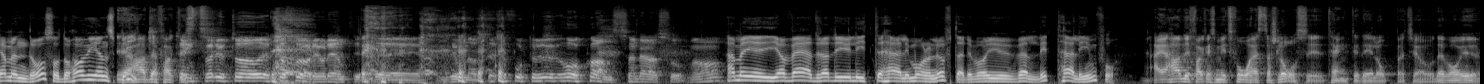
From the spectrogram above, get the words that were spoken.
Ja men då så, då har vi en spik. Jag hade Tänk faktiskt... vad du tar, tar för dig ordentligt eh, Jonas. Så fort du har chansen där så... Ja. Ja, men jag vädrade ju lite härlig morgonluft där. Det var ju väldigt härlig info. Ja, jag hade faktiskt mitt två hästars lås i- tänkt i det loppet. Ja, och det var ju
